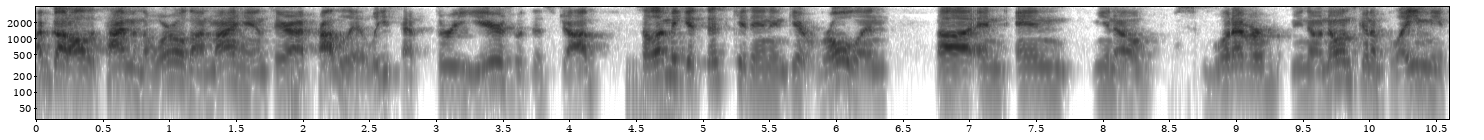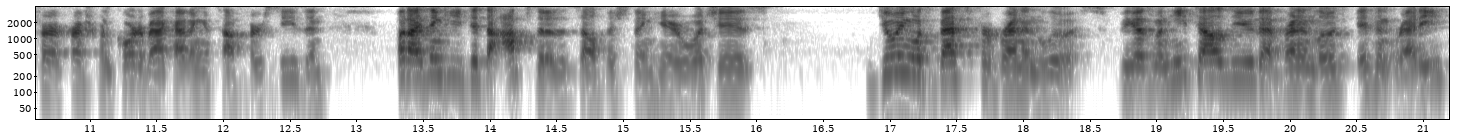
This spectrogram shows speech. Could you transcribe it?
I've got all the time in the world on my hands here. I probably at least have three years with this job. So let me get this kid in and get rolling. Uh, and and you know whatever you know, no one's going to blame me for a freshman quarterback having a tough first season. But I think he did the opposite of the selfish thing here, which is doing what's best for Brendon Lewis. Because when he tells you that Brendon Lewis isn't ready,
